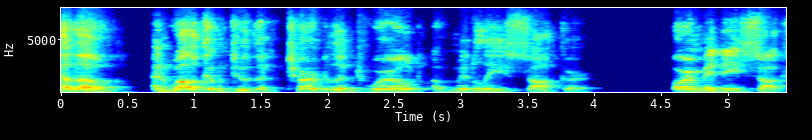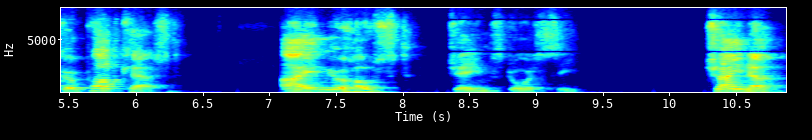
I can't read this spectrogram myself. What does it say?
Hello, and welcome to the turbulent world of Middle East soccer, or Mideast Soccer podcast. I am your host, James Dorsey. China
